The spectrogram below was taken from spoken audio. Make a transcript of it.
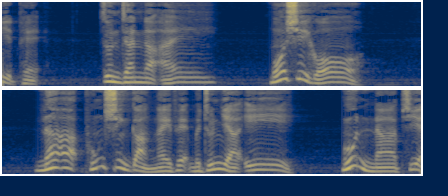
မြစ်ဖဲဇွန်ဒန်ငါအိုင်မောရှိကိုနာအဖုန်ရှင်ကငိုင်ဖဲမဒွညာအေငုနာဖြစ်ရ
